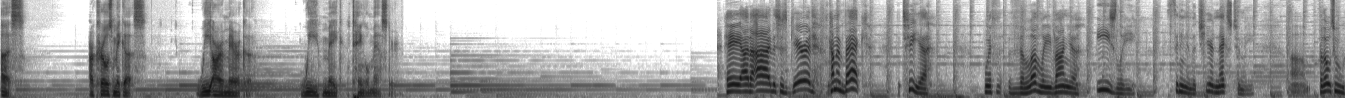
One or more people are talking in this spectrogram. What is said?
Us. Our curls make us. We are America. We make Tangle Master. Hey, eye to eye, this is Garrett coming back to you with the lovely Vanya Easley sitting in the chair next to me. Um, for those who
